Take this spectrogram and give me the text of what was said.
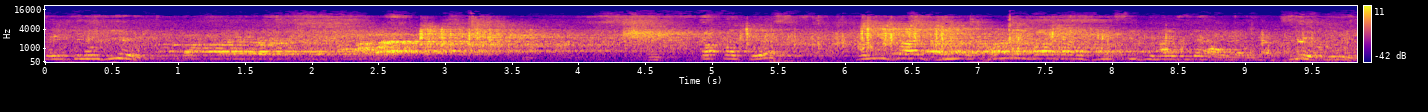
Same thing with you. Stuff like this. How many guys do you, how many guys do you see behind the net? Oh yeah, we got two. We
